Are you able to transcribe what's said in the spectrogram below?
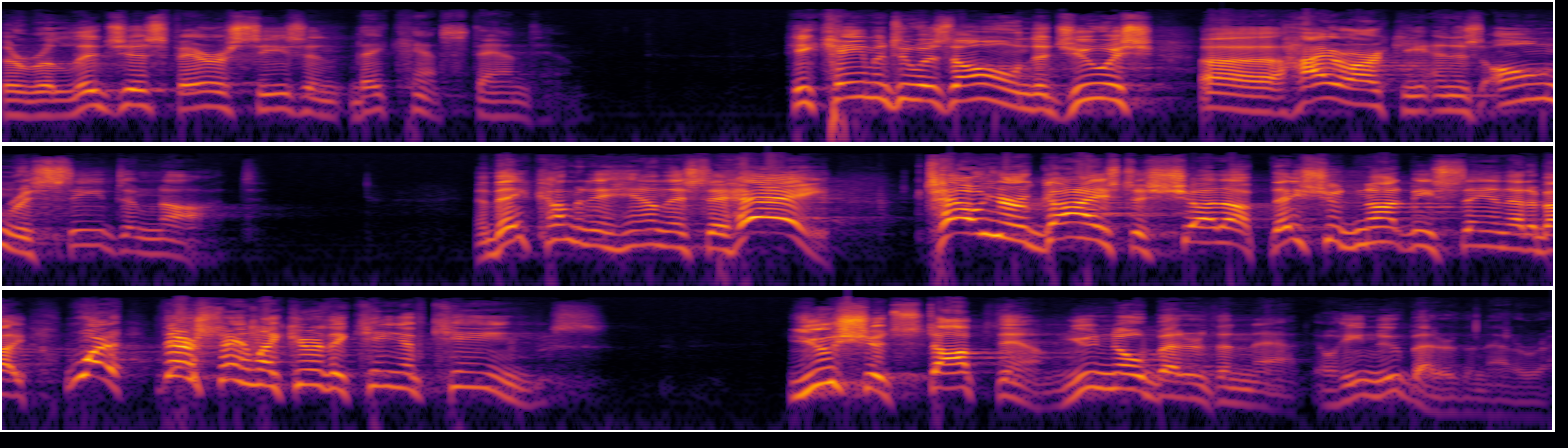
the religious Pharisees, and they can't stand him. He came into his own, the Jewish uh, hierarchy, and his own received him not. And they come into him, they say, Hey, tell your guys to shut up. They should not be saying that about you. What? They're saying like you're the king of kings. You should stop them. You know better than that. Well, he knew better than that, all right.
